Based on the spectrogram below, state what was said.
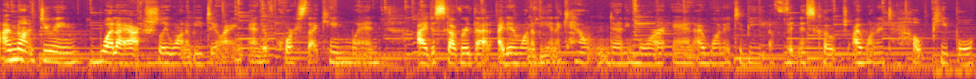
I'm not doing what I actually want to be doing. And of course, that came when I discovered that I didn't want to be an accountant anymore and I wanted to be a fitness coach. I wanted to help people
